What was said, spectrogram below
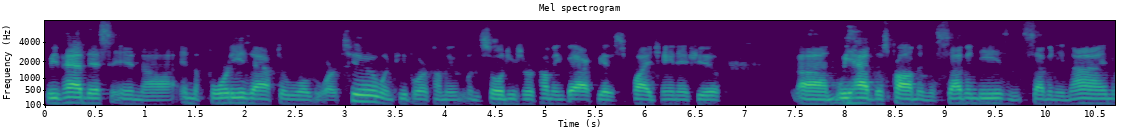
We've had this in uh, in the 40s after World War II when people were coming, when soldiers were coming back. We had a supply chain issue. Um, we had this problem in the 70s and 79,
